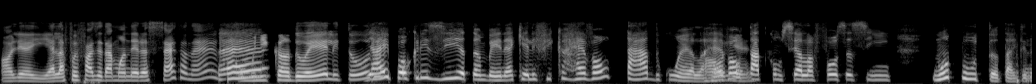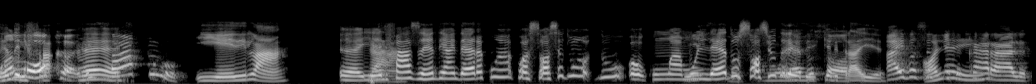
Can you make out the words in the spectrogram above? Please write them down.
Olha aí, ela foi fazer da maneira certa, né? É. Comunicando ele e tudo. E a hipocrisia também, né? Que ele fica revoltado com ela, Olha. revoltado como se ela fosse assim uma puta, tá entendendo? Uma Ele fa- louca, é, exato. E ele lá. É, e ele Já. fazendo e ainda era com a, com a sócia do, do ou com a mulher do sócio mulher dele do que ele sócio. traía. Aí você Olha fica, aí. caralho.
